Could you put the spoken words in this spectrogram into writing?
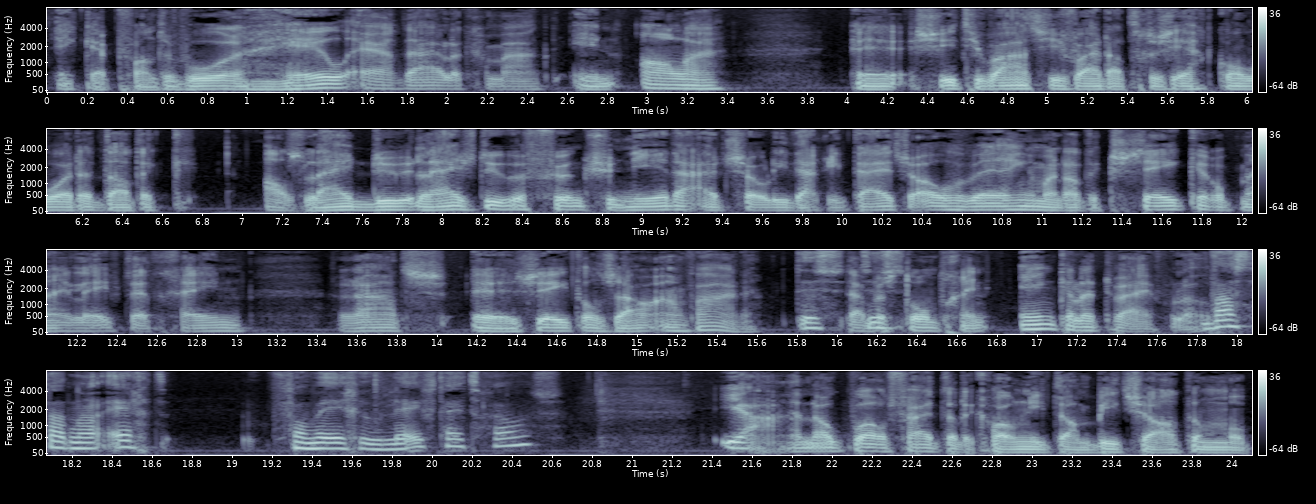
Ik heb van tevoren heel erg duidelijk gemaakt... in alle uh, situaties waar dat gezegd kon worden... dat ik als lijstduwer functioneerde uit solidariteitsoverwegingen... maar dat ik zeker op mijn leeftijd geen raadszetel uh, zou aanvaarden. Dus, Daar dus bestond geen enkele twijfel over. Was dat nou echt vanwege uw leeftijd trouwens? Ja, en ook wel het feit dat ik gewoon niet de ambitie had om, op,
